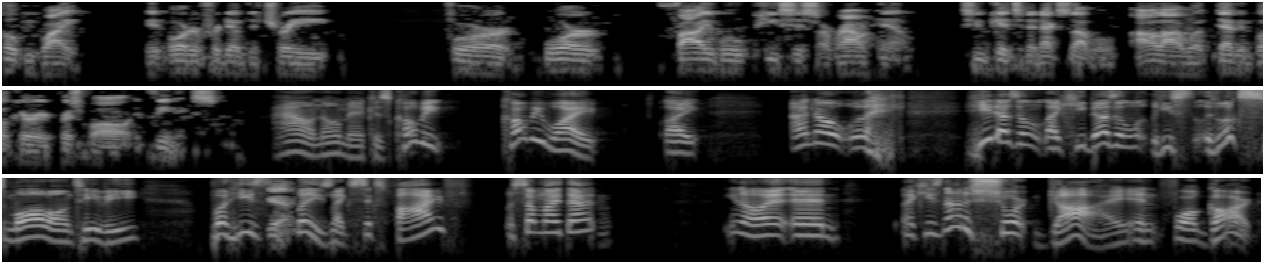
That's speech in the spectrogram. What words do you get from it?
Coby White in order for them to trade for or valuable pieces around him to get to the next level, a la with Devin Booker and Chris Paul in Phoenix. I don't know, man, because Coby Coby White, like I know, like he doesn't like he doesn't look he's he looks small on TV, but he's yeah. what he's like six five or something like that. Mm-hmm. You know, and, and, like he's not a short guy, and for a guard,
